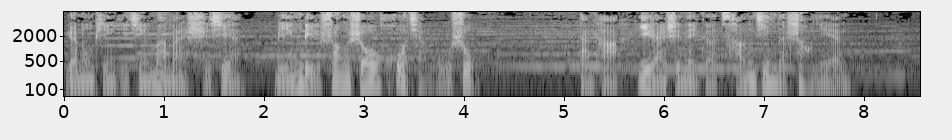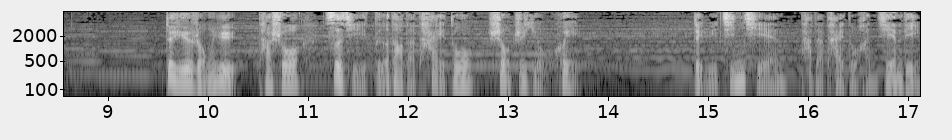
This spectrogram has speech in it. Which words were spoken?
袁隆平已经慢慢实现，名利双收，获奖无数，但他依然是那个曾经的少年。对于荣誉，他说自己得到的太多，受之有愧。对于金钱，他的态度很坚定，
